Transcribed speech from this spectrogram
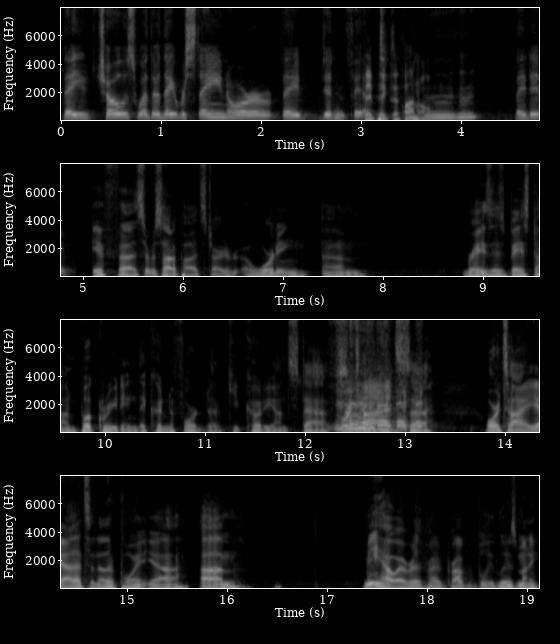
they chose whether they were staying or they didn't fit. They picked a funnel. Mm-hmm. They did. If uh, Service Autopilot started awarding um, raises based on book reading, they couldn't afford to keep Cody on staff. Or Ty. That's, uh, or Ty, yeah, that's another point. Yeah. Um, me, however, I'd probably lose money.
